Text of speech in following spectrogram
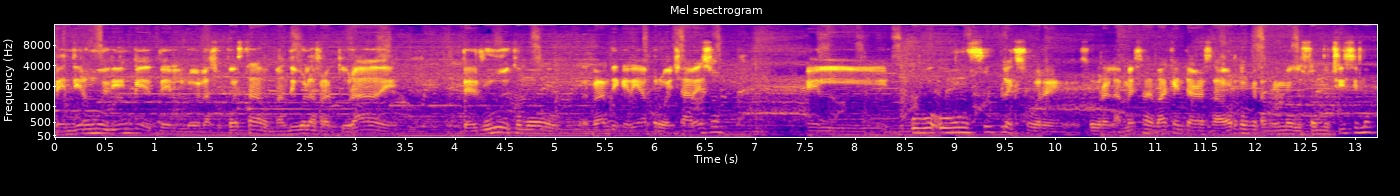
Vendieron muy bien que de lo de la supuesta mandíbula fracturada de, de y cómo Randy quería aprovechar eso. El, hubo, un suplex sobre, sobre la mesa de McIntyre a Orton que también me gustó muchísimo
